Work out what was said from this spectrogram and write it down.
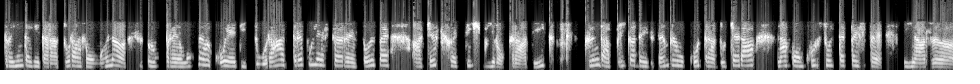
străin de literatura română împreună cu editura trebuie să rezolve acest hățiș birocratic când aplică, de exemplu, cu traducerea la concursul TPS. Iar uh,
